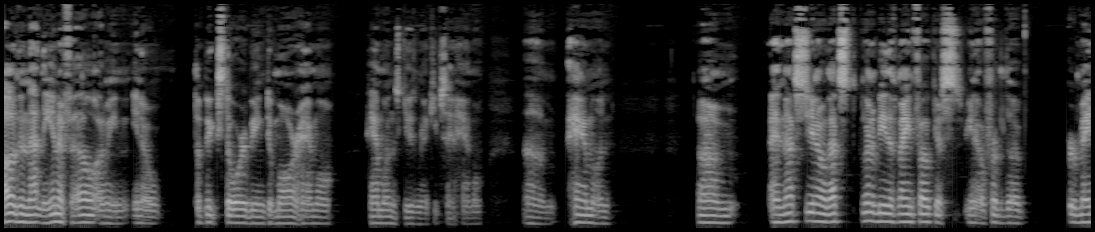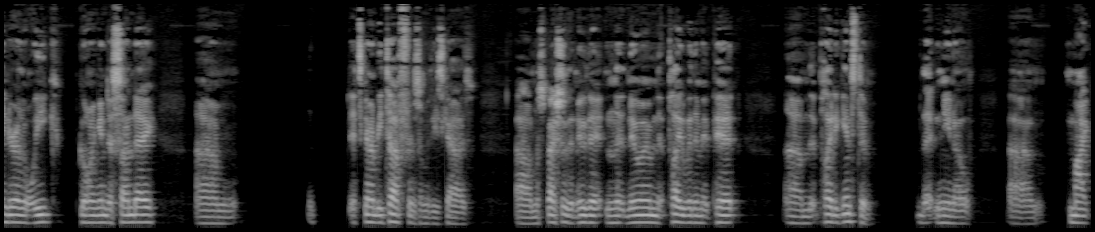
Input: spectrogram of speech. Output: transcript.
other than that, in the NFL, I mean, you know, the big story being Damar Hamel, Hamlin, excuse me, I keep saying Hamel, um, Hamlin, um, and that's you know that's going to be the main focus, you know, for the remainder of the week going into Sunday. Um, it's going to be tough for some of these guys, um, especially that knew that, that knew him, that played with him at Pitt, um, that played against him. That you know, um, Mike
